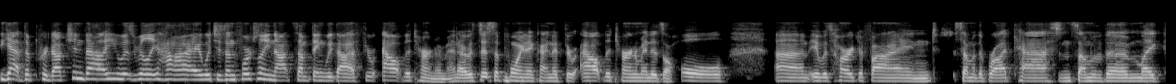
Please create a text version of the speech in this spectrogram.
yeah, the production value was really high, which is unfortunately not something we got throughout the tournament. I was disappointed kind of throughout the tournament as a whole. Um, it was hard to find some of the broadcasts and some of them. Like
